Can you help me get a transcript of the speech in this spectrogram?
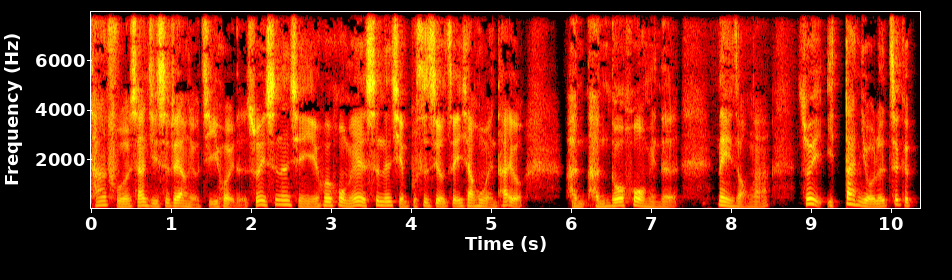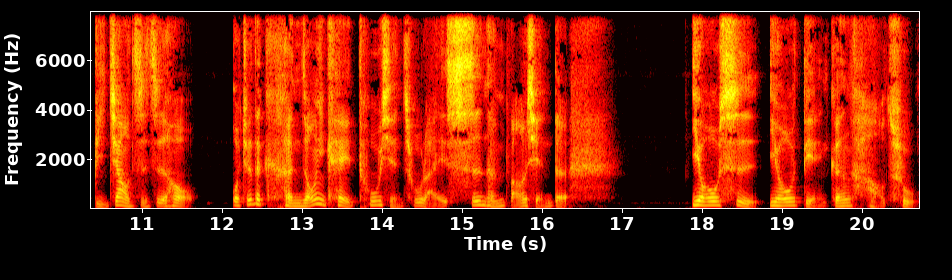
它符合三级是非常有机会的，所以失能险也会豁免。而且失能险不是只有这一项豁免，它有很很多豁免的内容啊。所以一旦有了这个比较值之后，我觉得很容易可以凸显出来失能保险的优势、优点跟好处。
